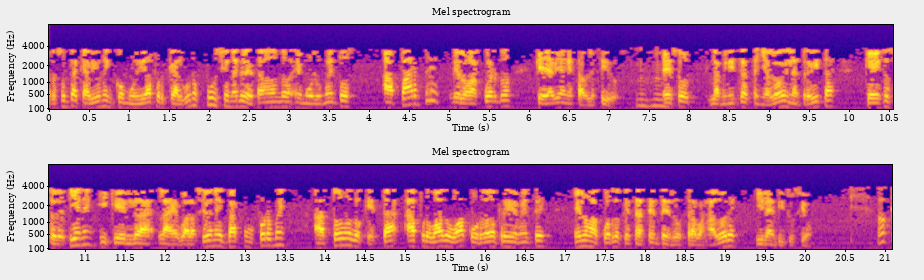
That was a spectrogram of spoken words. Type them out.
resulta que había una incomodidad porque algunos funcionarios le estaban dando emolumentos aparte de los acuerdos que ya habían establecido. Eso la ministra señaló en la entrevista que eso se detiene y que la, las evaluaciones va conforme a todo lo que está aprobado o acordado previamente en los acuerdos que se hacen entre los trabajadores y la institución. Ok,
